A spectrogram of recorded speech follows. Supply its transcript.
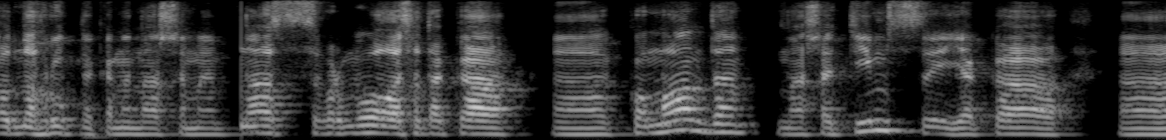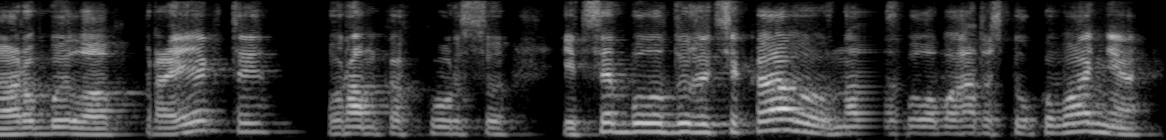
одногрупниками нашими. У нас сформувалася така команда, наша Teams, яка робила проекти у рамках курсу, і це було дуже цікаво. У нас було багато спілкування.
